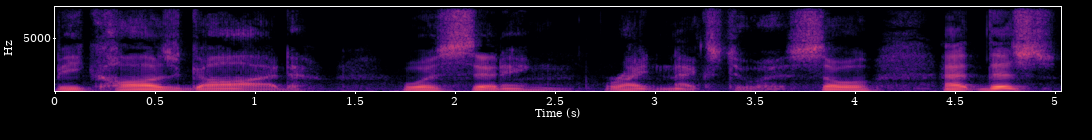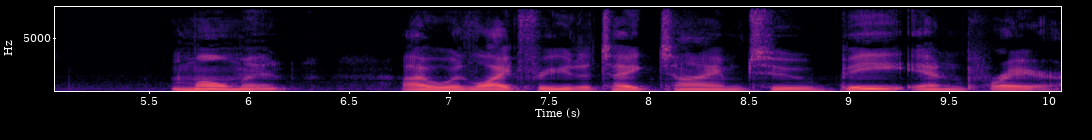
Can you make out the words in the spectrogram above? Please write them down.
because God was sitting right next to us. So at this moment, I would like for you to take time to be in prayer.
